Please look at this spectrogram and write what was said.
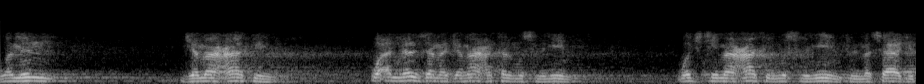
ومن جماعاتهم وأن نلزم جماعة المسلمين واجتماعات المسلمين في المساجد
